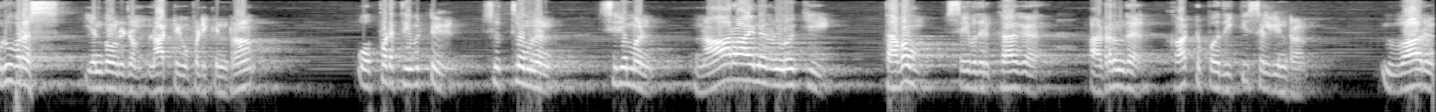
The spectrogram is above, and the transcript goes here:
புருவரஸ் என்பவனிடம் நாட்டை ஒப்படைக்கின்றான். ஒப்படைத்துவிட்டு சித்தியம்னன் சிறுமன் நாராயணரை நோக்கி தவம் செய்வதற்காக அடர்ந்த காட்டுப்பகுதிக்கு செல்கின்றான். இவ்வாறு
